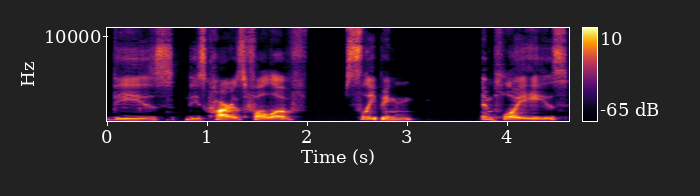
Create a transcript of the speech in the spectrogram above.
these these cars full of sleeping employees.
